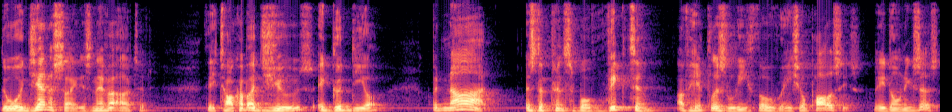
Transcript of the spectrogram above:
The word genocide is never uttered. They talk about Jews a good deal, but not as the principal victim of Hitler's lethal racial policies. They don't exist.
